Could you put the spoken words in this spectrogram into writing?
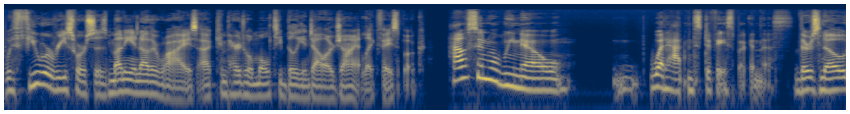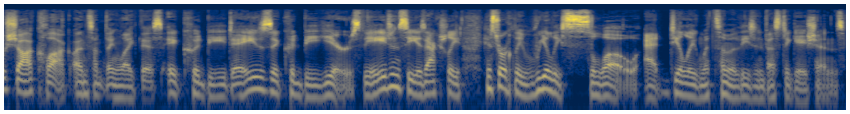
with fewer resources, money and otherwise, uh, compared to a multi billion dollar giant like Facebook. How soon will we know what happens to Facebook in this? There's no shot clock on something like this. It could be days, it could be years. The agency is actually historically really slow at dealing with some of these investigations.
